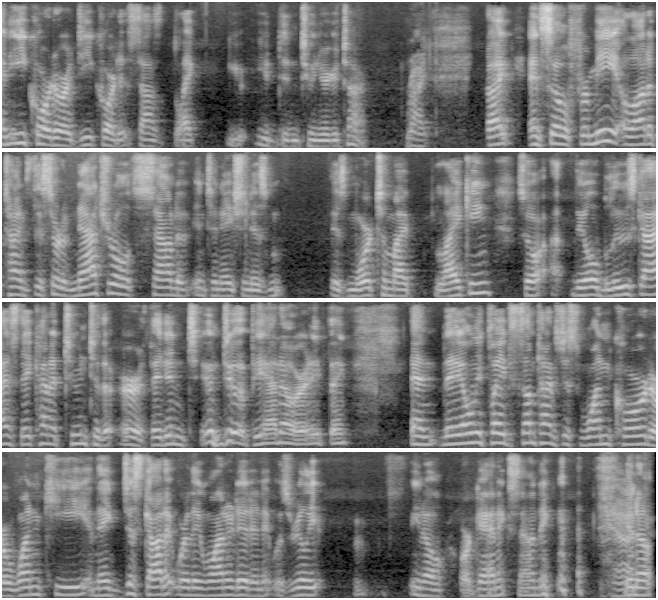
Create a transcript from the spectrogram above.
an E chord or a D chord, it sounds like you, you didn't tune your guitar. Right right? And so for me, a lot of times this sort of natural sound of intonation is is more to my liking. So uh, the old blues guys, they kind of tuned to the earth. They didn't tune to a piano or anything. And they only played sometimes just one chord or one key, and they just got it where they wanted it, and it was really, you know, organic sounding. Yeah. you know,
